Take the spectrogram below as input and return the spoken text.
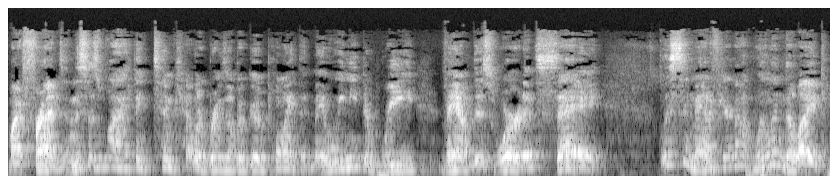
my friends. And this is why I think Tim Keller brings up a good point that maybe we need to revamp this word and say, listen, man, if you're not willing to like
